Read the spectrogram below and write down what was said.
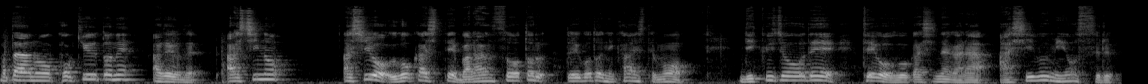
またあの呼吸とねあれ足の足を動かしてバランスをとるということに関しても陸上で手を動かしながら足踏みをする。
